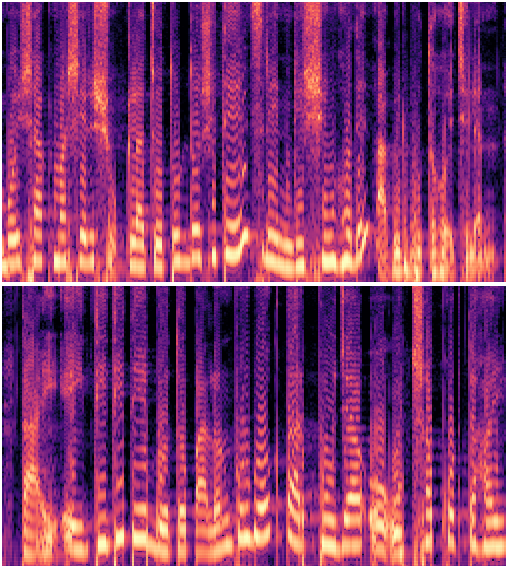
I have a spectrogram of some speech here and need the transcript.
বৈশাখ মাসের শুক্লা চতুর্দশীতে শ্রী নৃসিংহদেব আবির্ভূত হয়েছিলেন। তাই এই তিথিতে ব্রত পালনপূর্বক তার পূজা ও উৎসব করতে হয়।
